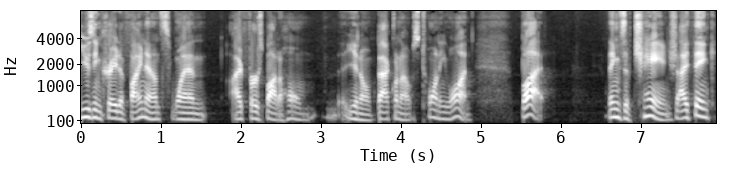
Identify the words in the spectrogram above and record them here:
using creative finance when I first bought a home, you know, back when I was 21. But things have changed. I think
